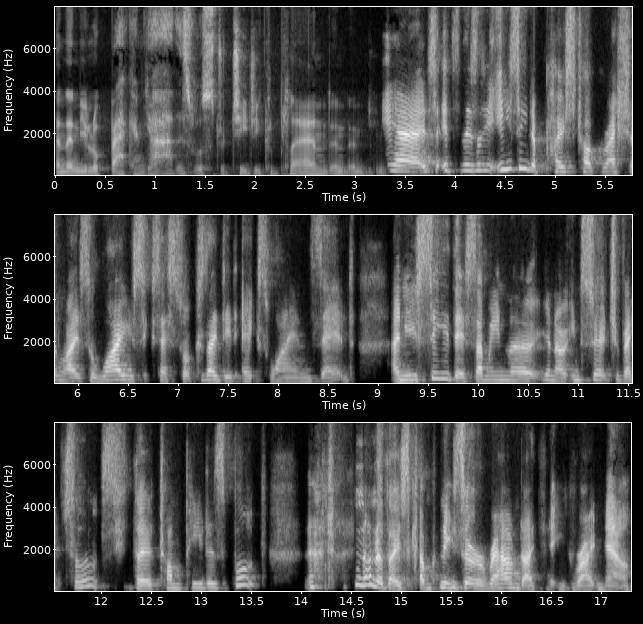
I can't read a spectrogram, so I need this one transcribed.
and then you look back and yeah this was strategically planned and, and yeah it's it's there's easy to post hoc rationalize so why are you successful because i did x y and z and you see this i mean the you know in search of excellence the tom peters book none of those companies are around i think right now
